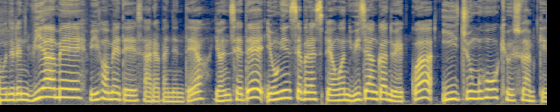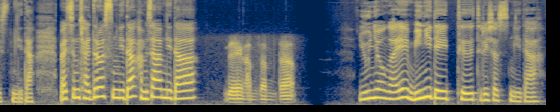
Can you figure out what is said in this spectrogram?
오늘은 위암의 위험에 대해서 알아봤는데요. 연세대 용인세브란스 병원 위장관 외과 이중호 교수와 함께 했습니다. 말씀 잘 들었습니다. 감사합니다. 네, 감사합니다. 윤영아의 미니데이트 들으셨습니다.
